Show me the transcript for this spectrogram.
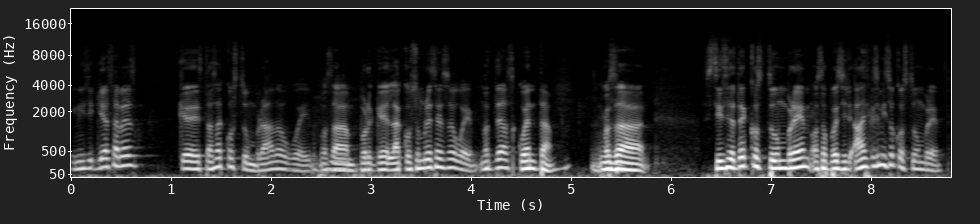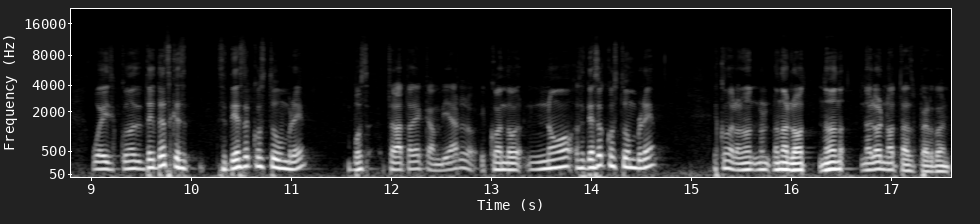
Y ni siquiera sabes que estás acostumbrado, güey. O sea, porque la costumbre es eso, güey. No te das cuenta. O sea, si se te costumbre, o sea, puedes decir, ah, es que se me hizo costumbre. Güey, cuando detectas que se te hace costumbre, pues trata de cambiarlo. Y cuando no se te hace costumbre, es cuando lo no, no, no, lo- no, no, lo notas, perdón.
